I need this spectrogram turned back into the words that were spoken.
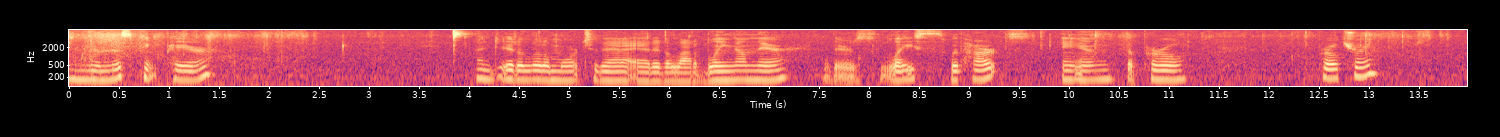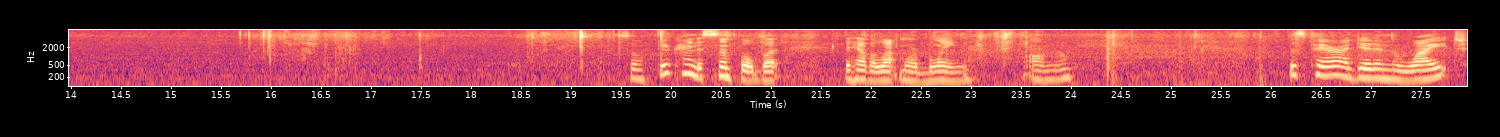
And then this pink pair, I did a little more to that. I added a lot of bling on there. There's lace with hearts and the pearl pearl trim. So they're kind of simple, but they have a lot more bling on them. This pair I did in the white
